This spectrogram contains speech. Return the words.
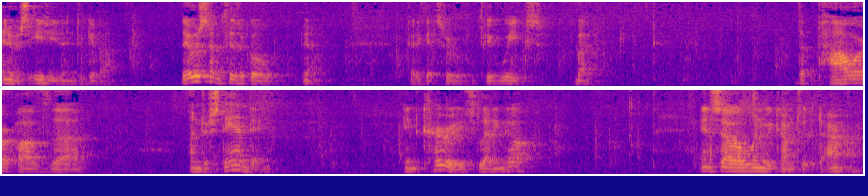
And it was easy then to give up. There was some physical, you know, got to get through a few weeks, but the power of the understanding encouraged letting go. And so when we come to the Dharma,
